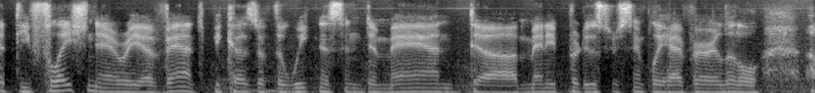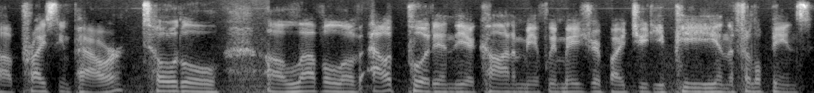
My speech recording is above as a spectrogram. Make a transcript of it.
a deflationary event because of the weakness in demand uh, many producers simply have very little uh, pricing power. Total uh, level of output in the economy, if we measure it by GDP in the Philippines,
